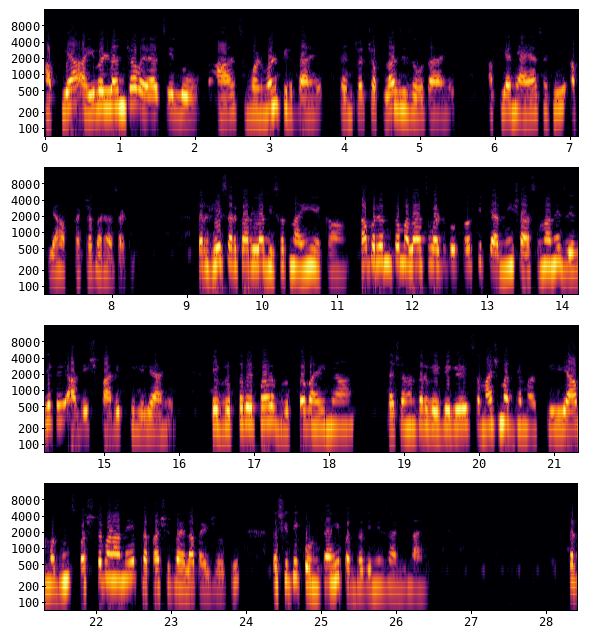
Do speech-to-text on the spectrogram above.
आपल्या आई वडिलांच्या वयाचे लोक आज वणवण फिरत आहेत त्यांच्या चपला झिजवत आहेत आपल्या न्यायासाठी आपल्या हक्काच्या घरासाठी. तर हे सरकारला दिसत नाहीये का? आतापर्यंत मला असं वाटत होतं की त्यांनी शासनाने जे जे काही आदेश पारित केलेले आहेत ते वृत्तपेपर वृत्तवाहिन्या त्याच्यानंतर वेगवेगळे समाज माध्यम असतील यामधून स्पष्टपणाने प्रकाशित व्हायला पाहिजे होती. तशी ती कोणत्याही पद्धतीने झाली नाही. तर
